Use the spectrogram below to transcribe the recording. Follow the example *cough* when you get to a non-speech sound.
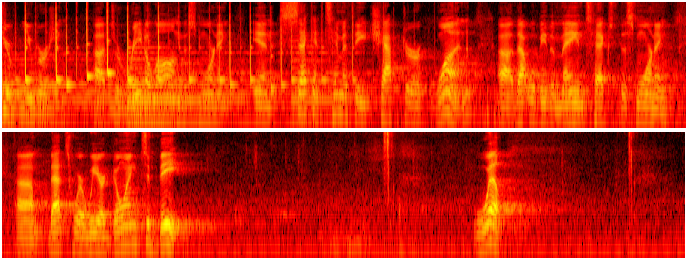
use your version uh, to read along this morning in 2 Timothy chapter 1. Uh, that will be the main text this morning. Um, that's where we are going to be. Well,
